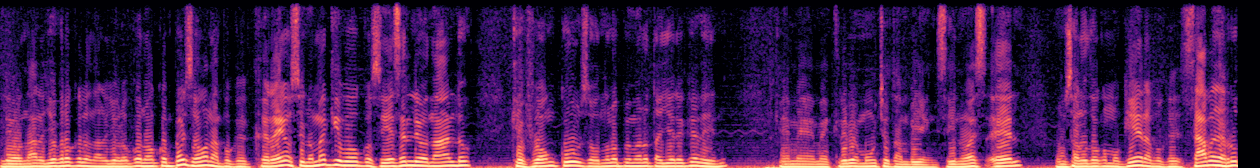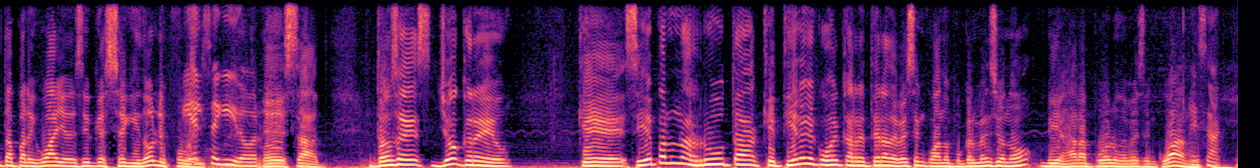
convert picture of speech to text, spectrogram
Leonardo, yo creo que Leonardo yo lo conozco en persona, porque creo, si no me equivoco, si es el Leonardo que fue a un curso, uno de los primeros talleres que dimos, que me, me escribe mucho también. Si no es él, un saludo como quiera, porque sabe de ruta paraguaya, es decir, que es seguidor de Fiel Infobel. seguidor. Exacto. Entonces, yo creo que si es para una ruta que tiene que coger carretera de vez en cuando, porque él mencionó viajar a pueblo de vez en cuando, Exacto.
